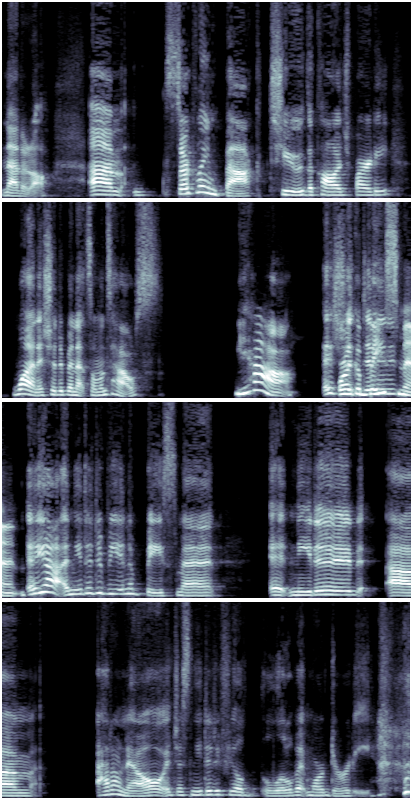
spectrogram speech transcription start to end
not at all. Um, circling back to the college party, one, it should have been at someone's house. yeah It or like a it- basement. Uh, yeah it needed to be in a basement it needed um i don't know it just needed to feel a little bit more dirty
